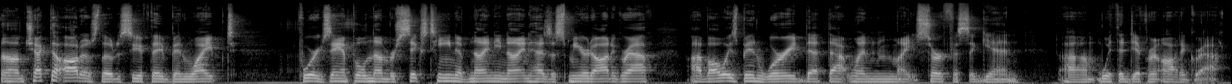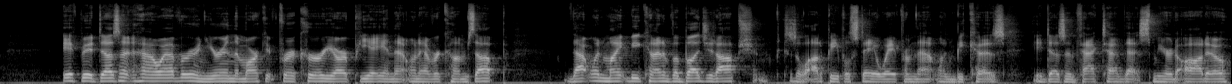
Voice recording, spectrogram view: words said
Um, check the autos though to see if they've been wiped. For example, number 16 of 99 has a smeared autograph. I've always been worried that that one might surface again um, with a different autograph. If it doesn't, however, and you're in the market for a Curry RPA and that one ever comes up, that one might be kind of a budget option because a lot of people stay away from that one because it does, in fact, have that smeared auto.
